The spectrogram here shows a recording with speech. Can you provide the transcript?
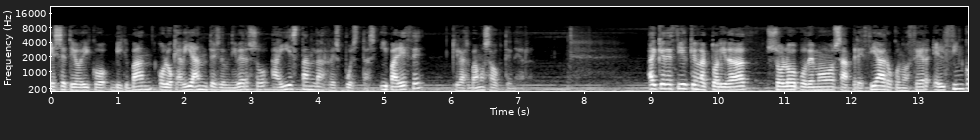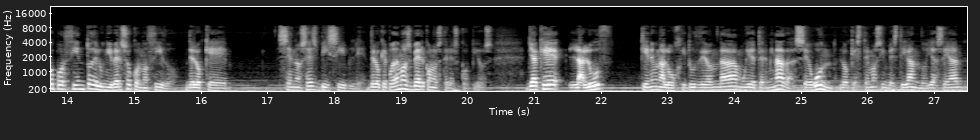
ese teórico Big Bang o lo que había antes del universo, ahí están las respuestas y parece que las vamos a obtener. Hay que decir que en la actualidad solo podemos apreciar o conocer el 5% del universo conocido, de lo que se nos es visible, de lo que podemos ver con los telescopios, ya que la luz tiene una longitud de onda muy determinada, según lo que estemos investigando, ya sean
